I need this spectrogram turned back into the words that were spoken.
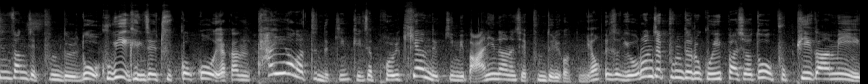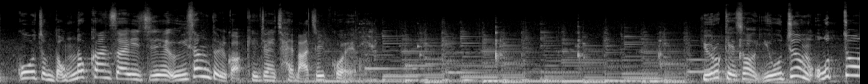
신상 제품들도 굽이 굉장히 두껍고 약간 타이어 같은 느낌? 굉장히 벌키한 느낌이 많이 나는 제품들이거든요. 그래서 이런 제품들을 구입하셔도 부피감이 있고 좀 넉넉한 사이즈의 의상들과 굉장히 잘 맞을 거예요. 이렇게 해서 요즘 옷 좀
